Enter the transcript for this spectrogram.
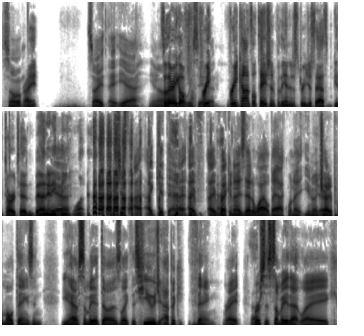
So, right, so I, I, yeah, you know. So there you go. Free- that, free yeah. consultation for the industry. Just ask Guitar Ted and Ben anything Yeah. you want. it's just I, I get that. I, I've I recognized that a while back when I you know I Yeah. try to promote things and you have somebody that does like this huge epic thing, right? Yeah. Versus somebody that like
